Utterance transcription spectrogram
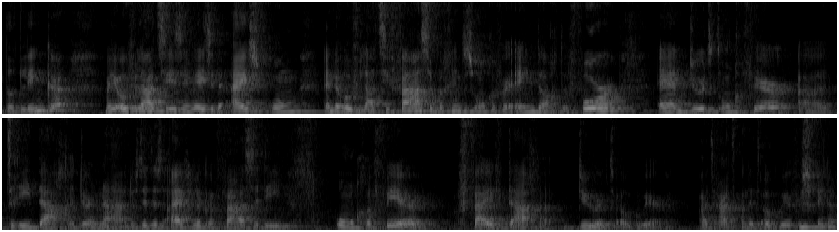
dat linken. Maar je ovulatie is in wezen de ijsprong. En de ovulatiefase begint dus ongeveer één dag ervoor. En duurt het ongeveer eh, drie dagen daarna. Dus dit is eigenlijk een fase die ongeveer vijf dagen duurt ook weer. Uiteraard kan dit ook weer verschillen.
